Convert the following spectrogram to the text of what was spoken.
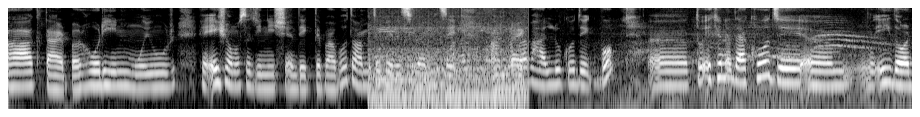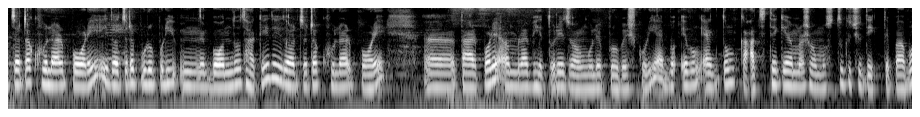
বাঘ, তারপর হরিণ, ময়ূর, এই সমস্ত জিনিস দেখতে পাবো। তো আমি তো ভেবেছিলাম যে আমরা ভাল্লুকও দেখব। তো এখানে দেখো যে এই দরজাটা খোলার পরে, এই দরজাটা পুরোপুরি বন্ধ থাকে। তো এই দরজাটা খোলার পরে তারপরে আমরা ভেতরে জঙ্গলে প্রবেশ করি এবং একদম কাছ থেকে আমরা সমস্ত কিছু দেখতে পাবো।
